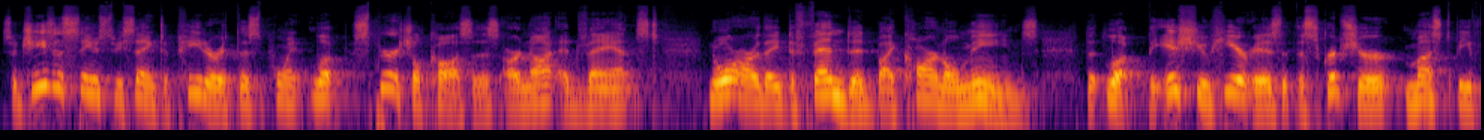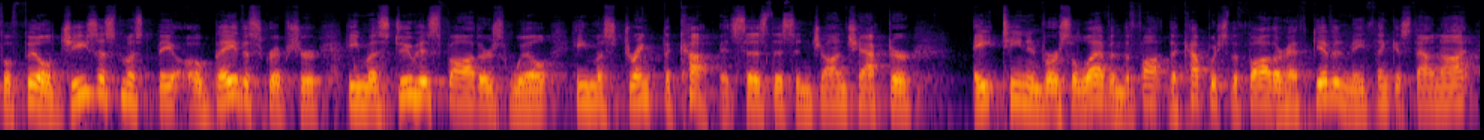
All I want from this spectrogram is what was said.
So Jesus seems to be saying to Peter at this point look, spiritual causes are not advanced, nor are they defended by carnal means. That look, the issue here is that the scripture must be fulfilled. Jesus must be, obey the scripture. He must do his Father's will. He must drink the cup. It says this in John chapter 18 and verse 11 the, fa- the cup which the Father hath given me, thinkest thou not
